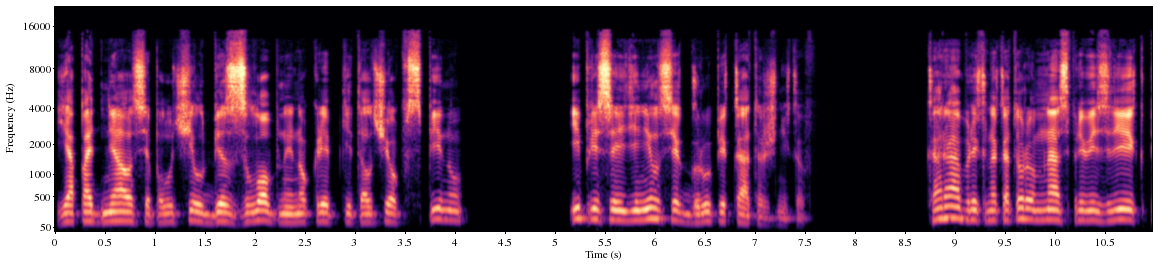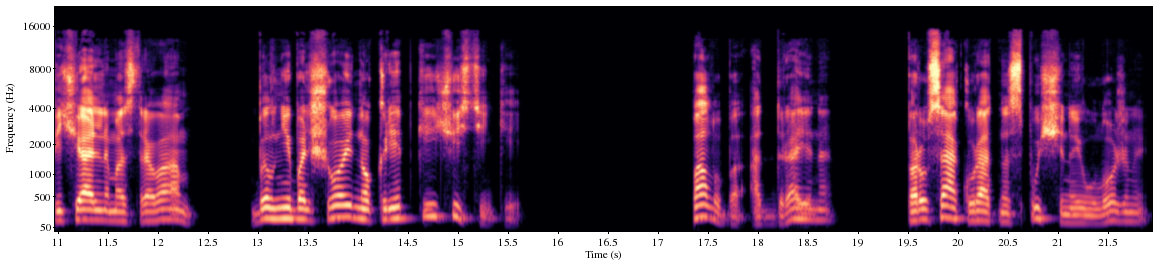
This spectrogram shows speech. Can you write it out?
я поднялся, получил беззлобный, но крепкий толчок в спину и присоединился к группе каторжников. Кораблик, на котором нас привезли к печальным островам, был небольшой, но крепкий и чистенький. Палуба отдраена, паруса аккуратно спущены и уложены.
